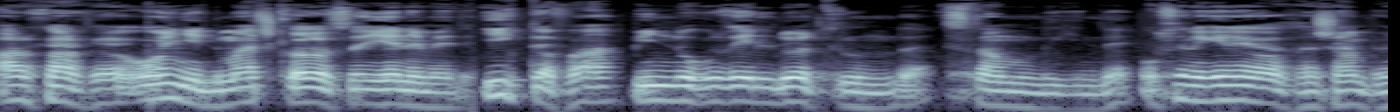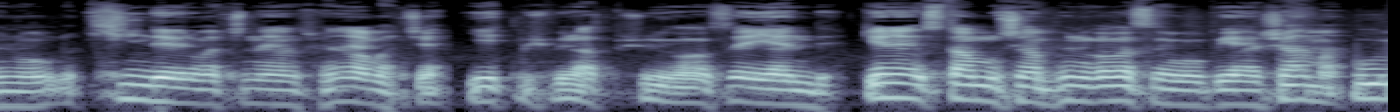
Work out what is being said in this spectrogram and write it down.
arka arkaya 17 maç Galatasaray'ı yenemedi. İlk defa 1954 yılında İstanbul Ligi'nde. O sene gene Galatasaray şampiyon oldu. İkinci devre maçında yalnız Fenerbahçe 71-61 Galatasaray'ı yendi. Gene İstanbul şampiyonu Galatasaray oldu gerçi ama bu,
